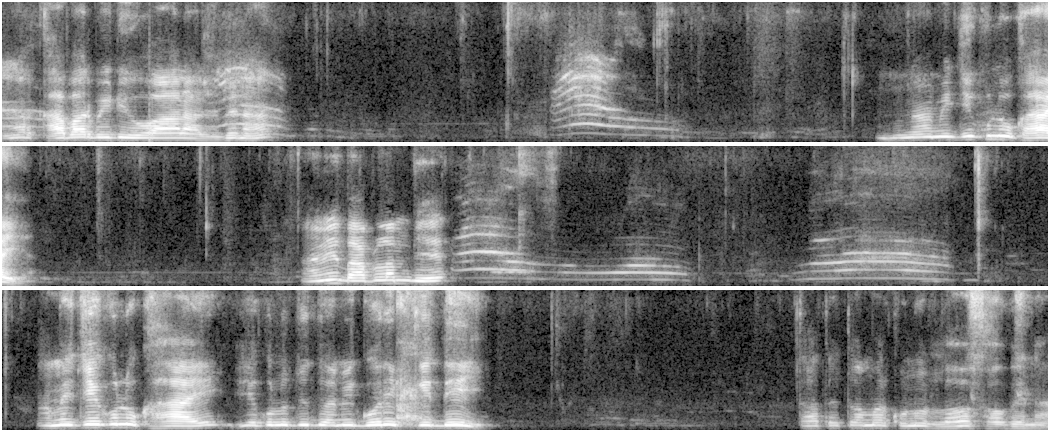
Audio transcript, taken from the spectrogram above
আমার খাবার ভিডিও আর আসবে না। আমি যেগুলো খাই, আমি ভাবলাম যে আমি যেগুলো খাই, এগুলো যদি আমি গরিবকে দেই, তাতে তো আমার কোনো লস হবে না।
